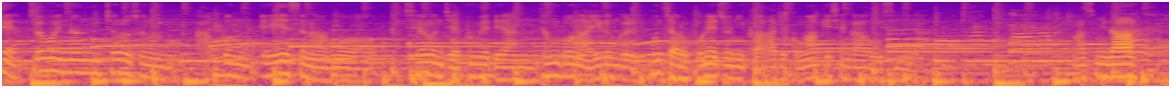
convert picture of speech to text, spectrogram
예, 쓰고 있는 저로서는 가끔 AS나 뭐 새로운 제품에 대한 정보나 이런 걸 문자로 보내주니까 아주 고맙게 생각하고 있습니다. 고맙습니다.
